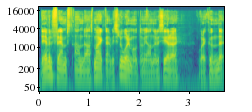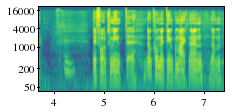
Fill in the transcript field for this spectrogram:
Det är väl främst andrahandsmarknaden vi slår emot om vi analyserar våra kunder. Det är folk som inte, de kommer inte in på marknaden, de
